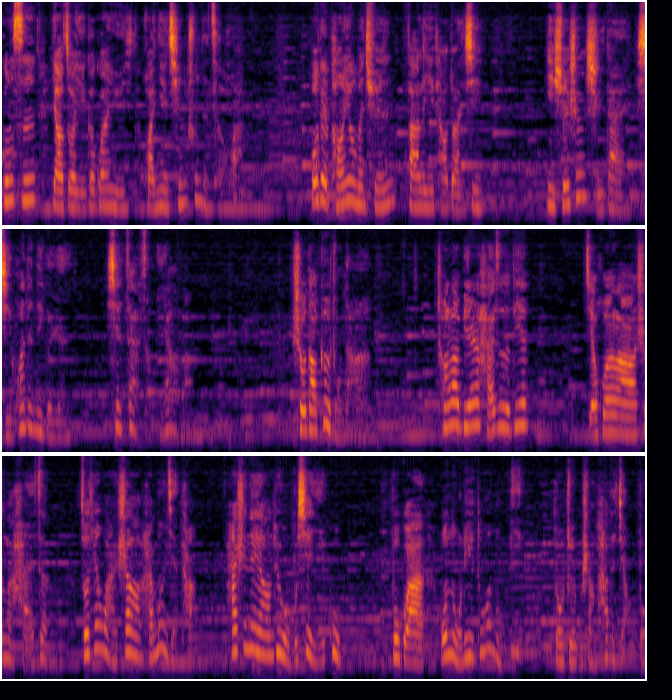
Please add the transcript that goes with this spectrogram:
公司要做一个关于怀念青春的策划，我给朋友们群发了一条短信：“你学生时代喜欢的那个人，现在怎么样了？”收到各种答案，成了别人孩子的爹，结婚了，生了孩子，昨天晚上还梦见他，还是那样对我不屑一顾。不管我努力多努力，都追不上他的脚步。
